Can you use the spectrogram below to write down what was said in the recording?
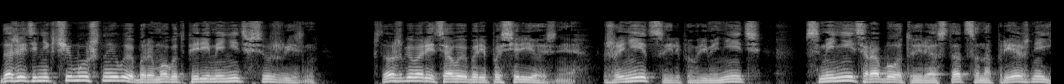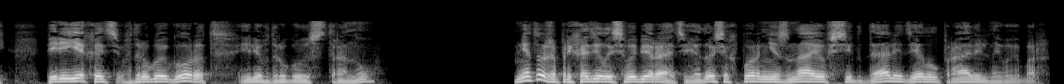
Даже эти никчемушные выборы могут переменить всю жизнь. Что ж говорить о выборе посерьезнее? Жениться или повременить? Сменить работу или остаться на прежней? Переехать в другой город или в другую страну? Мне тоже приходилось выбирать, и я до сих пор не знаю, всегда ли делал правильный выбор.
